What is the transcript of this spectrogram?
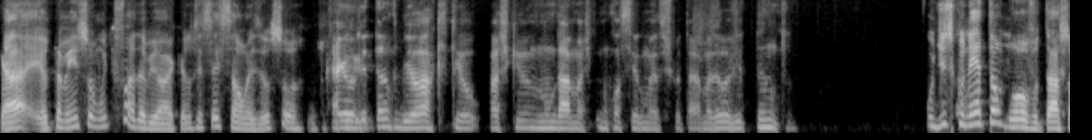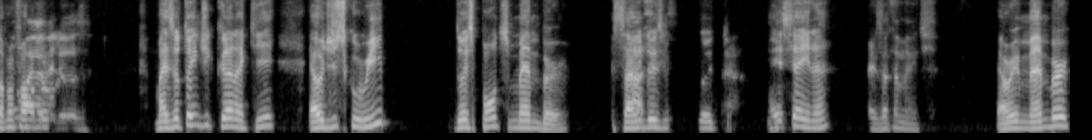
Ela- eu também sou muito fã da Bjork. Eu não sei se vocês são, mas eu sou. Cara, eu ouvi tanto Bjork que eu acho que não dá mais, não consigo mais escutar, mas eu ouvi tanto. O disco nem é tão novo, tá? Só pra Tão falar. pra- maravilhoso. Mas eu tô indicando aqui. É o disco Re, dois pontos, Member. Saiu Ah, em 2018. É esse aí, né? É, exatamente. É o Remember.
